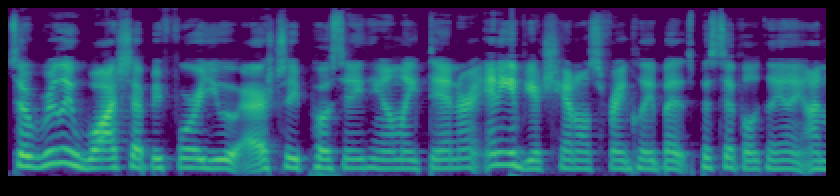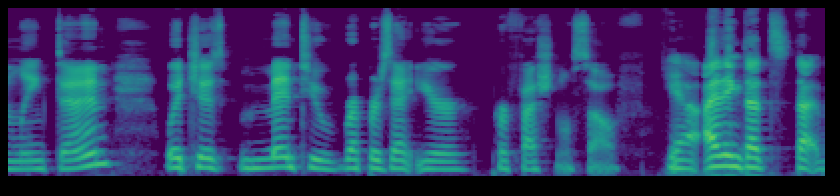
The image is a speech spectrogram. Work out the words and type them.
So really watch that before you actually post anything on linkedin or any of your channels frankly but specifically on linkedin which is meant to represent your professional self. Yeah, I think that's that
